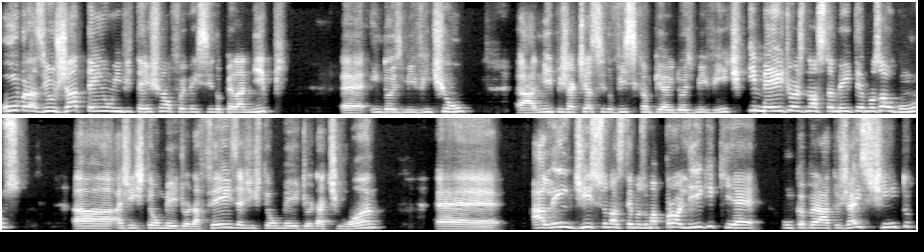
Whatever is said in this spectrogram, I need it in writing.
O Brasil já tem um Invitational, foi vencido pela NIP é, em 2021. A NIP já tinha sido vice-campeã em 2020. E Majors nós também temos alguns. Uh, a gente tem um Major da FaZe, a gente tem um Major da Team One. É, além disso, nós temos uma Pro League, que é um campeonato já extinto,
